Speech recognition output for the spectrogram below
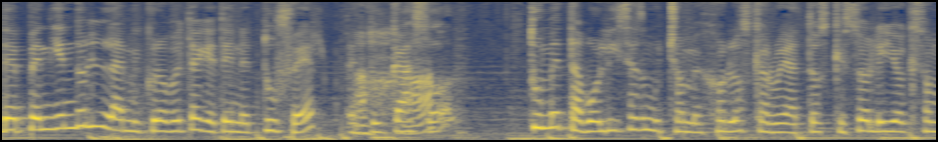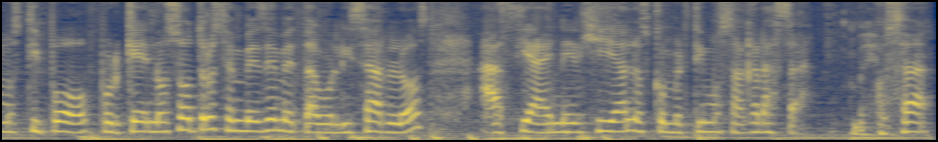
dependiendo de la microbiota que tiene tu Fer, en tu caso, tú metabolizas mucho mejor los carbohidratos que Sol y yo que somos tipo O, porque nosotros en vez de metabolizarlos hacia energía los convertimos a grasa. O sea,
